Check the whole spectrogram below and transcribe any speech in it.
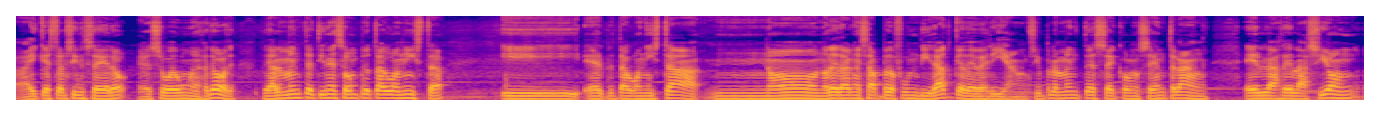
hay que ser sincero, eso es un error. Realmente tienes a un protagonista y el protagonista no, no le dan esa profundidad que deberían. Simplemente se concentran en la relación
